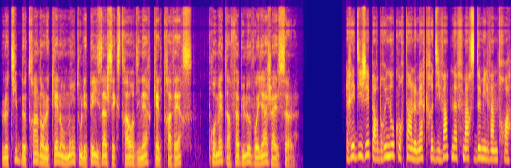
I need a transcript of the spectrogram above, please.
le type de train dans lequel on monte ou les paysages extraordinaires qu'elles traversent, promettent un fabuleux voyage à elles seules. Rédigé par Bruno Courtin le mercredi 29 mars 2023.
